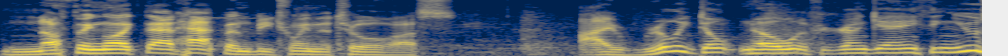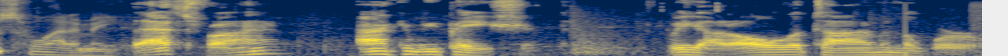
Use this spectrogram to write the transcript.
Nothing like that happened between the two of us. I really don't know if you're gonna get anything useful out of me. That's fine. I can be patient. We got all the time in the world.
